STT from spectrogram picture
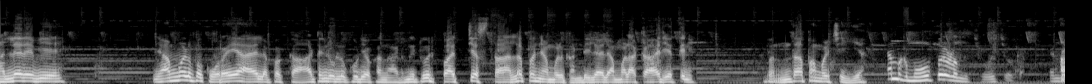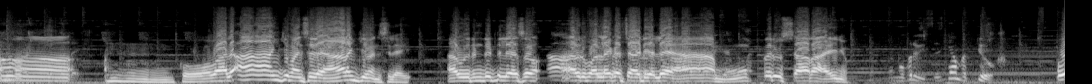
അല്ല രവിയെ നമ്മളിപ്പോ കുറെ ആയല്ലോ ഇപ്പൊ കാട്ടിന്റെ ഉള്ളിൽ ഒക്കെ നടന്നിട്ട് ഒരു പറ്റിയ സ്ഥലം ഇപ്പൊ നമ്മൾ കണ്ടില്ല നമ്മളെ കാര്യത്തിന്. അപ്പൊ എന്താ ഇപ്പൊ നമ്മൾ ചെയ്യാ? നമുക്ക് മൂപ്പരോടൊന്ന് ചോദിച്ചു നോക്കാം. കോവാല ആ എനിക്ക് മനസ്സിലായി ആളെനിക്ക് മനസ്സിലായി. ആ ഉരുണ്ടിട്ട് ലേസോ ആ ഒരു ചാടി അല്ലേ? ആ മൂപ്പര് ഉഷാറായിനു. മൂപ്പര് വിശ്വസിക്കാൻ പറ്റുമോ ഓ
